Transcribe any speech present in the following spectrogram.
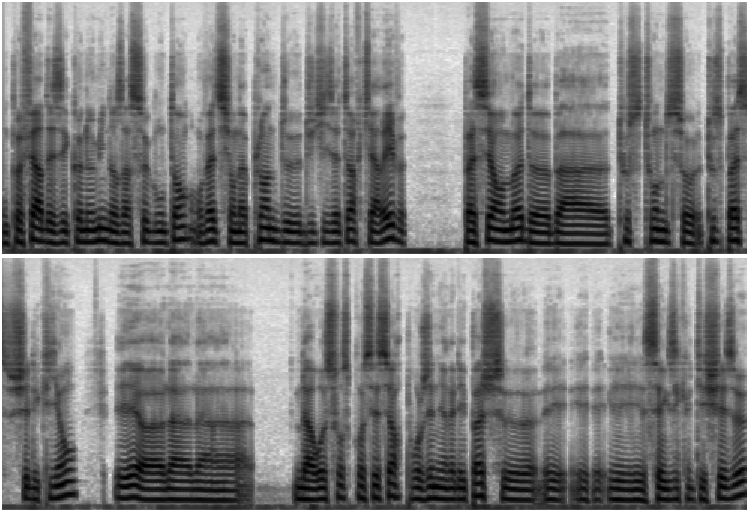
on peut faire des économies dans un second temps. En fait, si on a plein d'utilisateurs qui arrivent, passer en mode euh, bah, tout, se tourne tout se passe chez les clients et euh, la, ressource processeur pour générer les pages et, c'est exécuté chez eux.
